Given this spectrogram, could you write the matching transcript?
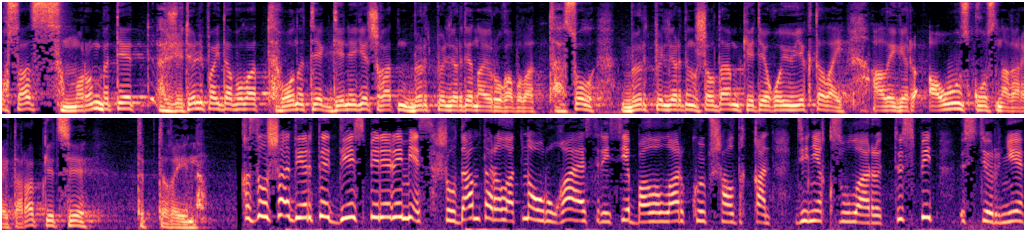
ұқсас, мұрын бітет, жөтел пайда болады, оны тек денеге шығатын бөртпелерден айыруға болады. Сол бөртпелердің жылдам кете қою екталай, ал егер ауыз қосына қарай тарап кетсе, тіпті қиын. Қызылша дерті дес берер емес. Жылдам таралатын ауруға әсіресе балалар көп шалдыққан. Дене қызулары түспейді, үстеріне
